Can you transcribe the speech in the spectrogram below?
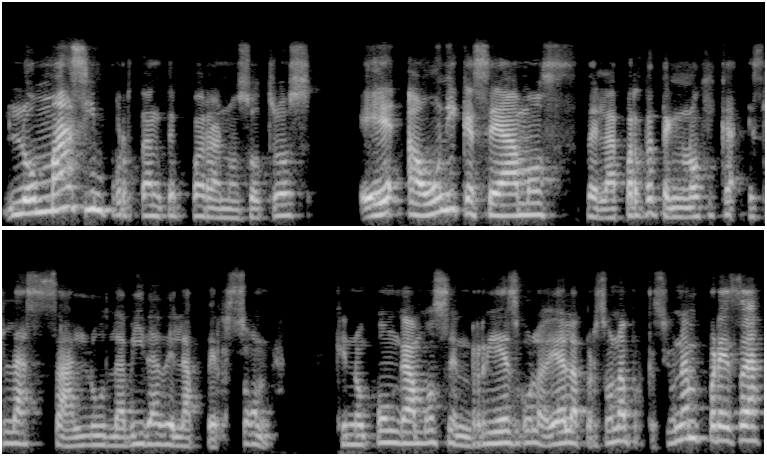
Lo más importante para nosotros, eh, aún y que seamos de la parte tecnológica, es la salud, la vida de la persona que no pongamos en riesgo la vida de la persona, porque si una empresa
